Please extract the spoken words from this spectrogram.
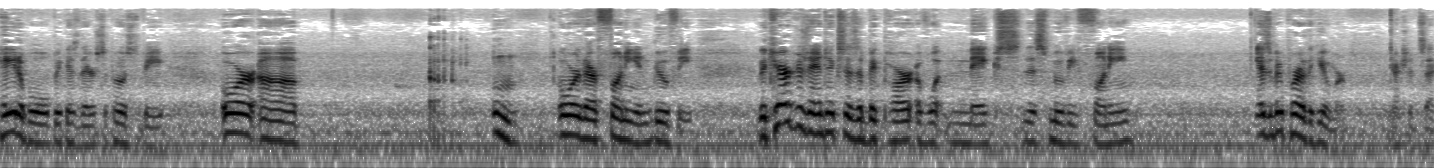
hateable because they're supposed to be, or uh, mm, or they're funny and goofy. The characters' antics is a big part of what makes this movie funny is a big part of the humor, I should say.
